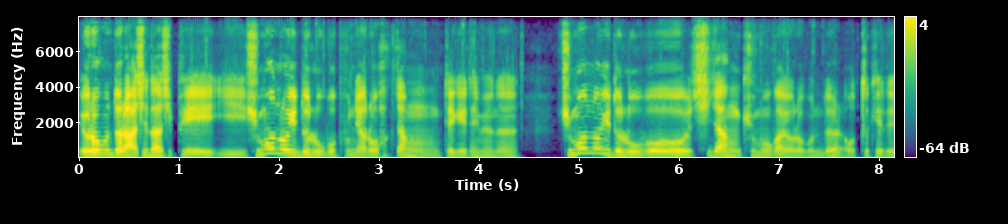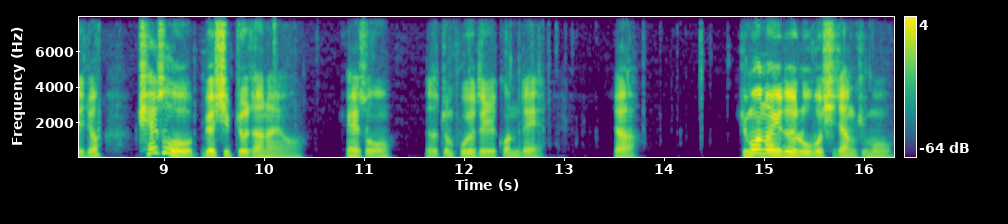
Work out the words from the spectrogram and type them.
여러분들 아시다시피 이 휴머노이드 로봇 분야로 확장되게 되면은 휴머노이드 로봇 시장 규모가 여러분들 어떻게 되죠? 최소 몇십 조잖아요. 최소. 그래서 좀 보여드릴 건데 자, 휴머노이드 로봇 시장 규모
